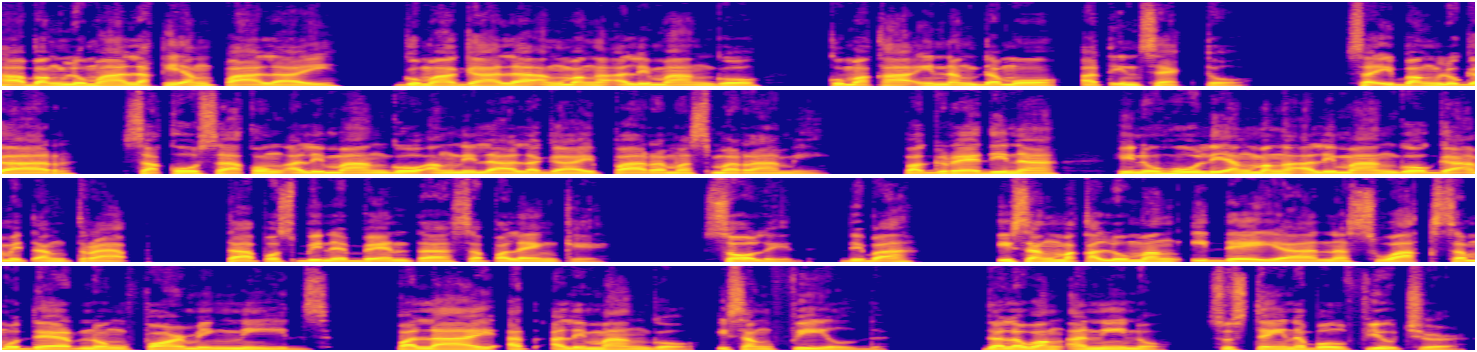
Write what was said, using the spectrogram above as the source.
Habang lumalaki ang palay, gumagala ang mga alimango, kumakain ng damo at insekto. Sa ibang lugar, sako-sakong alimango ang nilalagay para mas marami. Pag ready na, hinuhuli ang mga alimango gamit ang trap, tapos binebenta sa palengke. Solid, di ba? Isang makalumang ideya na swak sa modernong farming needs. Palay at alimango, isang field. Dalawang anino, sustainable future.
